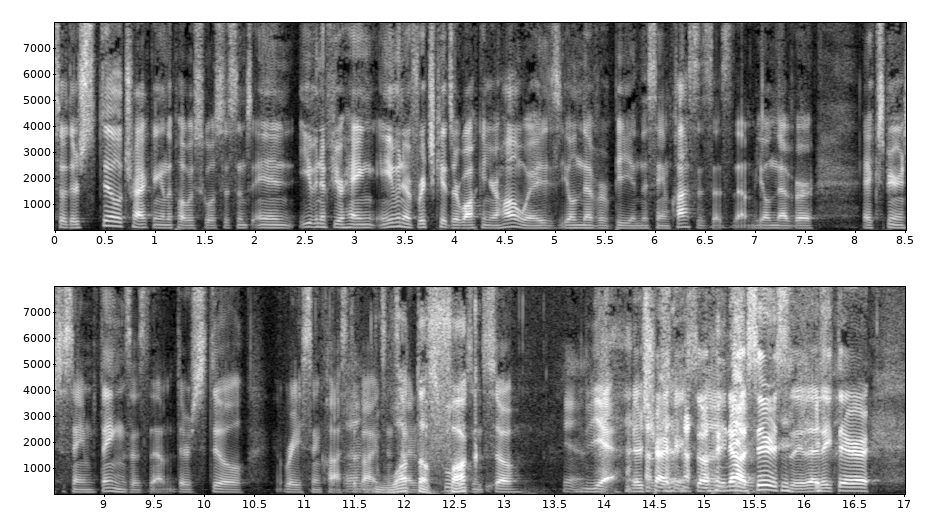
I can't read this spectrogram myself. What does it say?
So there's still tracking in the public school systems, and even if you're hang, even if rich kids are walking your hallways, you'll never be in the same classes as them. You'll never experience the same things as them. There's still race and class divides. what the, the fuck? And so yeah. Yeah, there's tracking. So no, seriously, I think they're,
